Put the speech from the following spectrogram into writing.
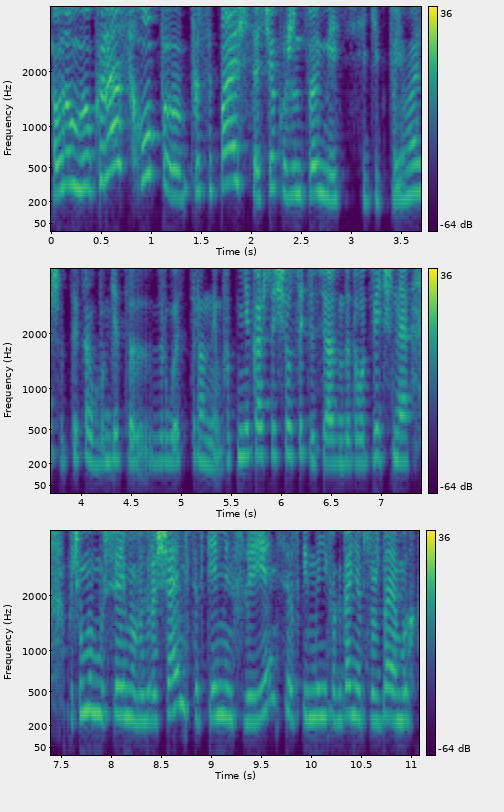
а потом вдруг раз, хоп, просыпаешься, а человек уже на твоем месте сидит, понимаешь, а ты как бы где-то с другой стороны. Вот мне кажется, еще с этим связано это вот вечное, почему мы все время возвращаемся к теме инфлюенсеров, и мы никогда не обсуждаем их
